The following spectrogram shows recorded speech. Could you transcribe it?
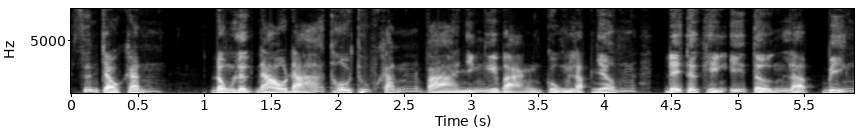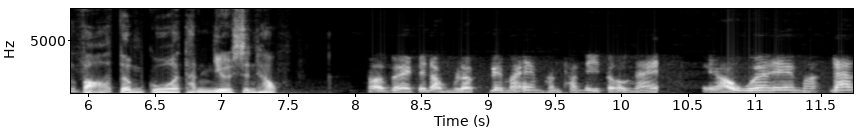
Xin chào Khánh, Động lực nào đã thôi thúc Khánh và những người bạn cùng lập nhóm để thực hiện ý tưởng là biến vỏ tôm cua thành nhựa sinh học? Nói về cái động lực để mà em hình thành ý tưởng này, thì ở quê em á, đa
